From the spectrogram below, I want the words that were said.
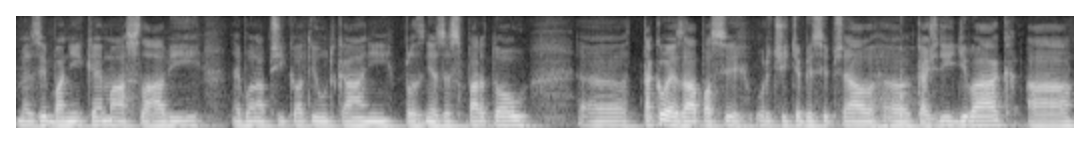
mezi Baníkem a Sláví, nebo například i utkání Plzně se Spartou. Takové zápasy určitě by si přál každý divák a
